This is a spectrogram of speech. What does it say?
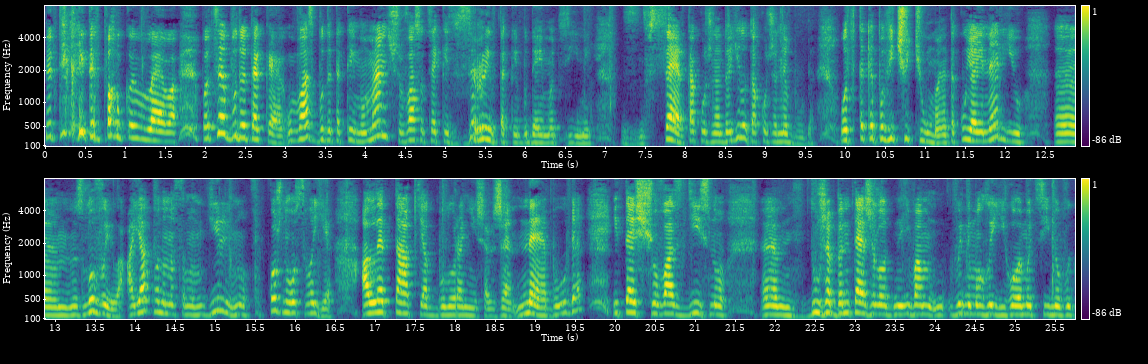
не тикайте палкою в лева. Оце буде таке. У вас буде такий момент, що у вас оце якийсь взрив такий буде емоційний. Все, так уже надоїло, так уже не буде. От таке по відчуттю в мене, таку я енергію е, зловила. А як воно на самом ділі, ну, кожного своє. Але так, як було раніше, вже не буде. І те, що вас дійсно ем, дуже бентежило, і вам ви не могли його емоційно ви-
